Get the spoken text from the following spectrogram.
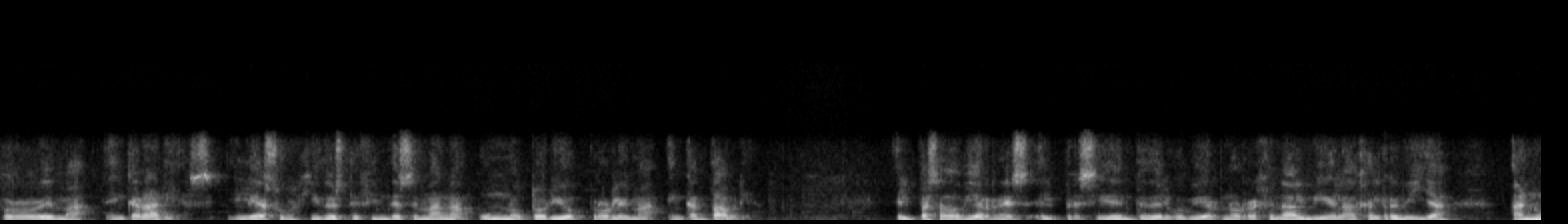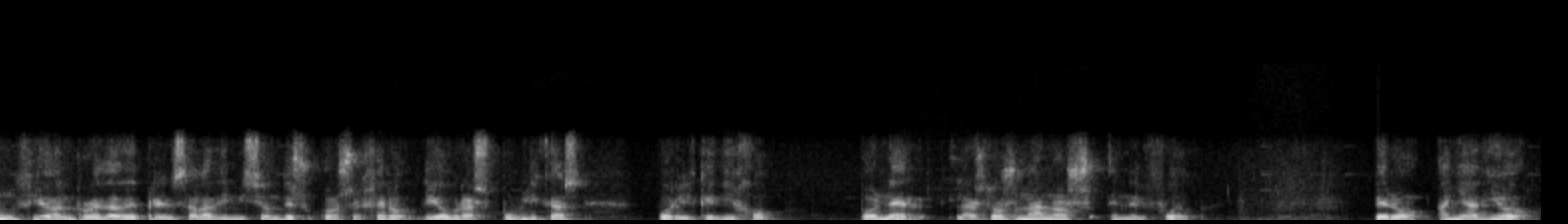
problema en Canarias, le ha surgido este fin de semana un notorio problema en Cantabria. El pasado viernes, el presidente del gobierno regional, Miguel Ángel Revilla, anunció en rueda de prensa la dimisión de su consejero de Obras Públicas por el que dijo poner las dos manos en el fuego. Pero añadió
